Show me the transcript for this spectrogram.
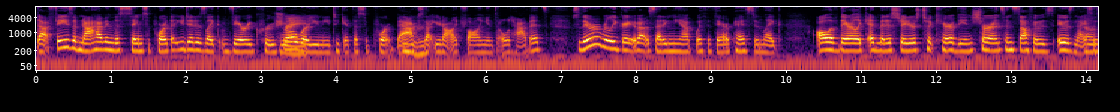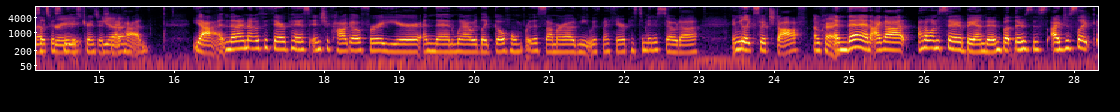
that phase of not having the same support that you did is like very crucial Right. where you need to get the support back so that you're not like falling into old habits. So they were really great about setting me up with a therapist and like all of their like administrators took care of the insurance and stuff. It was it was nice. Oh, it was like the great. smoothest transition Yeah. I've had. Yeah, and then I met with a therapist in Chicago for a year, and then when I would like go home for the summer, I would meet with my therapist in Minnesota, and we like switched off. Okay. And then I got I don't want to say abandoned, but there's this I just like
